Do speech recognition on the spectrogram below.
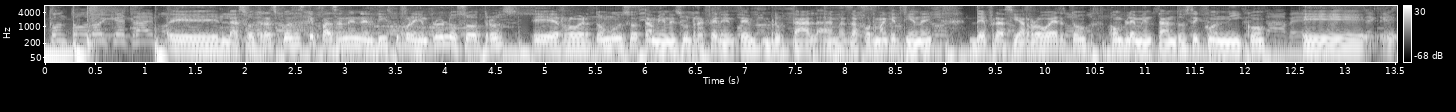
Con todo y que traemos. Eh, las otras cosas que pasan en el disco, por ejemplo, los otros, eh, Roberto Muso también es un referente brutal. Además, la forma que tiene de frasear Roberto complementándose con Nico eh, eh,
